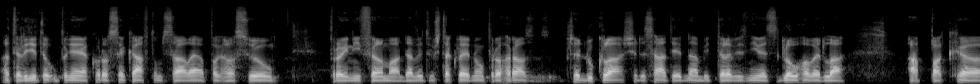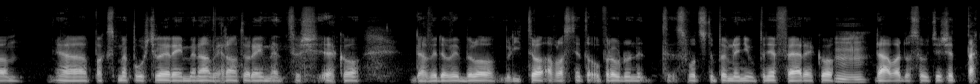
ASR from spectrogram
a ty lidi to úplně jako rozseká v tom sále a pak hlasují pro jiný film. A David už takhle jednou prohrál před Dukla 61, být televizní věc dlouho vedla. A pak, uh, uh, pak jsme pouštěli Raymana a vyhrál to Rayman, což jako Davidovi bylo líto a vlastně to opravdu ne, s odstupem není úplně fér jako mm. dávat do soutěže tak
